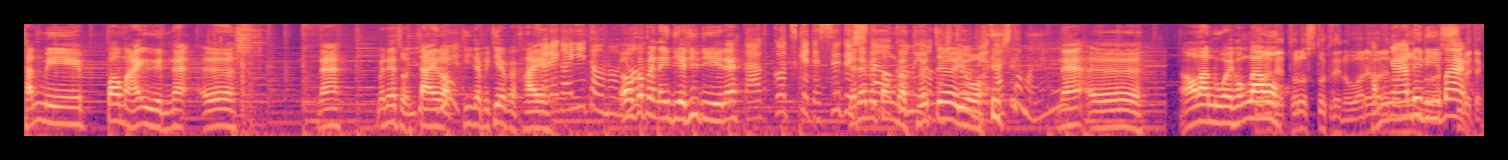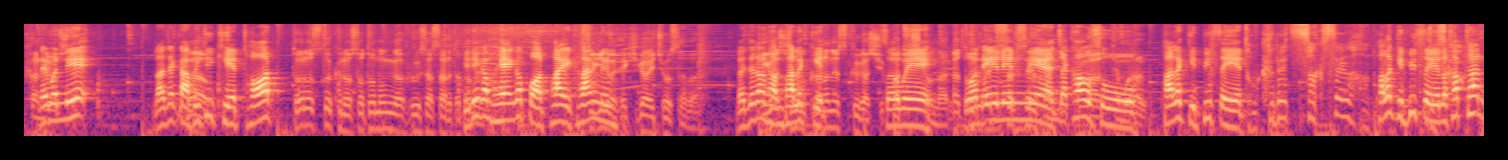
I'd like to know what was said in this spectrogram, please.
ฉันมีเป้าหมายอื่นนะเออนะ ไม่ได้สนใจหรอกที่จะไปเทียบกับใครเออก็เป็นไอเดียที่ดีนะจะได้ไม่ต้องแบบเพ้อเจ้ออยู่นะเออเอาละหน่วยของเราทำงานได้ดีมาก ในวันนี้เราจะกลับไปที่เขตทอสทีนี้กำแพงก็ปลอดภัยครั้งหนึ่ง เราจะต้องทำภารกิจเซอร์เวย์ส่วนเอเลนเนี่ยจะเข้าสู่ภารกิจพิเศษ ภารกิจพิเศษแล้วครับท่าน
